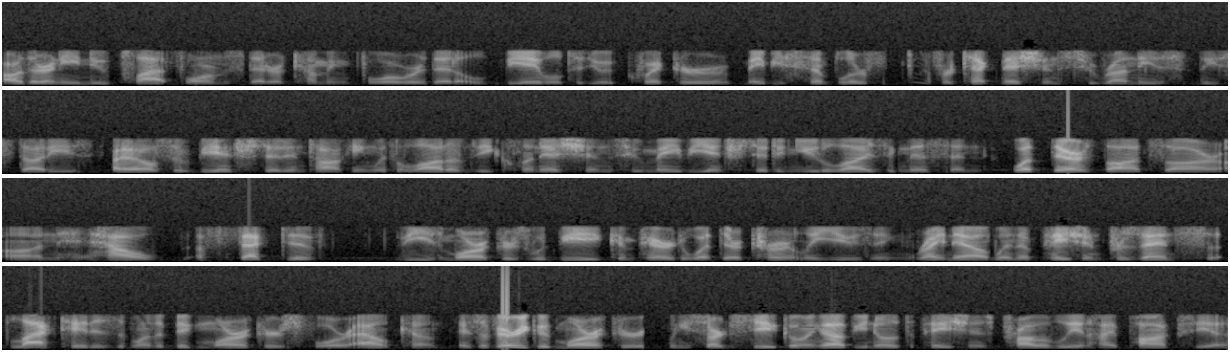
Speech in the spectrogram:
Are there any new platforms that are coming forward that'll be able to do it quicker, maybe simpler for technicians to run these these studies? I'd also be interested in talking with a lot of the clinicians who may be interested in utilizing this and what their thoughts are on how effective these markers would be compared to what they're currently using. Right now, when a patient presents, lactate is one of the big markers for outcome. It's a very good marker. When you start to see it going up, you know that the patient is probably in hypoxia,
